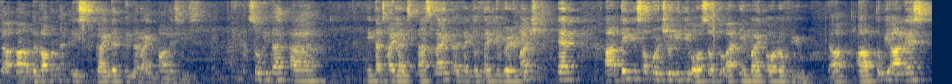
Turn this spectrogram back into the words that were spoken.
the, uh, the government is guided with the right policies. So with that, uh, I think that's my last, slide. I'd like to thank you very much. And uh, take this opportunity also to uh, invite all of you. yeah. Um, to be honest,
